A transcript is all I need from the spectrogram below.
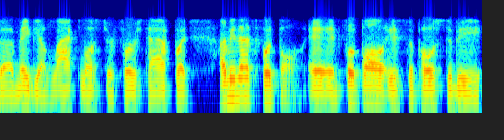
uh, maybe a lackluster first half, but I mean that's football, and football is supposed to be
